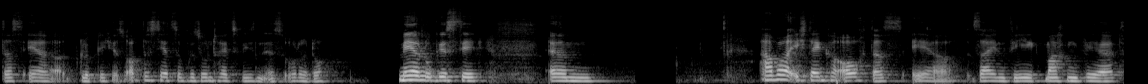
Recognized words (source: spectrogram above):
dass er glücklich ist. Ob es jetzt im Gesundheitswesen ist oder doch mehr Logistik. Ähm, aber ich denke auch, dass er seinen Weg machen wird.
